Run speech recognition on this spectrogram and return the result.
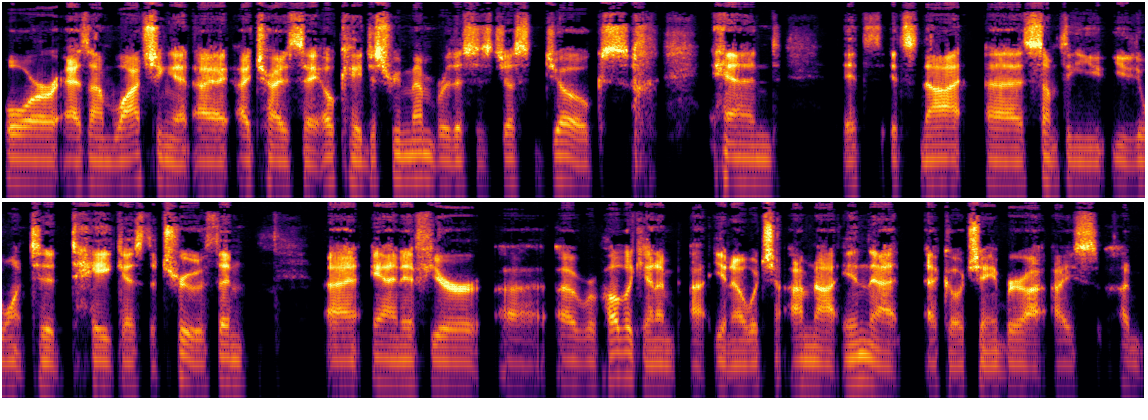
or as I'm watching it, I, I try to say, okay, just remember this is just jokes. and it's, it's not uh, something you, you want to take as the truth. And, uh, and if you're uh, a Republican, I'm, uh, you know, which I'm not in that echo chamber, I, I, I'm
